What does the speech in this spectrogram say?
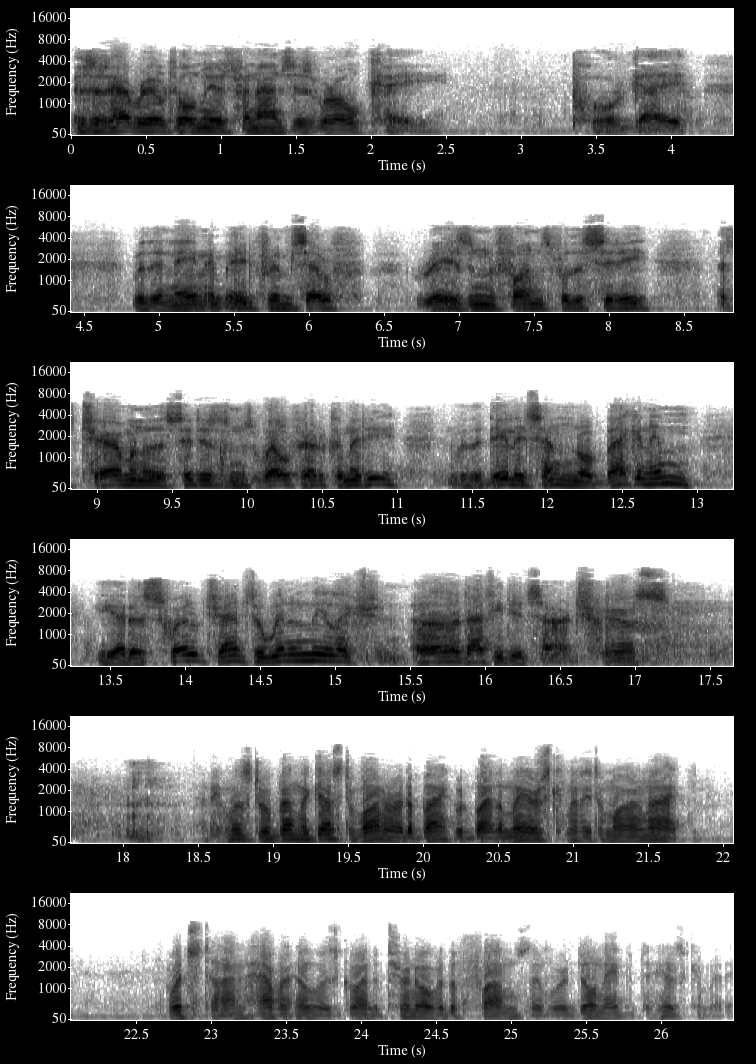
Mrs. Haverhill told me his finances were okay. Poor guy. With the name he made for himself, raising funds for the city, as chairman of the Citizens Welfare Committee, and with the Daily Sentinel backing him, he had a swell chance of winning the election. Oh, that he did, Sarge. Yes. And he was to have been the guest of honor at a banquet by the mayor's committee tomorrow night. Which time Haverhill was going to turn over the funds that were donated to his committee.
